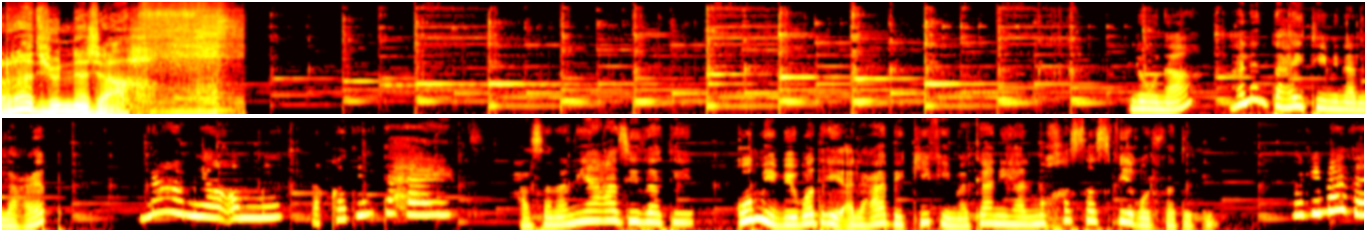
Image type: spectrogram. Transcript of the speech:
راديو النجاح. لونا هل انتهيت من اللعب؟ نعم يا أمي لقد انتهيت. حسنا يا عزيزتي. قومي بوضع ألعابك في مكانها المخصص في غرفتك. ولماذا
